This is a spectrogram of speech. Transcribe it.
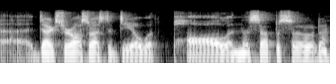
Uh, Dexter also has to deal with Paul in this episode.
